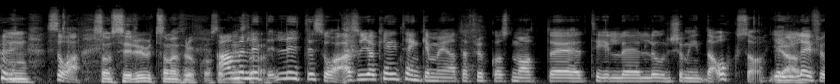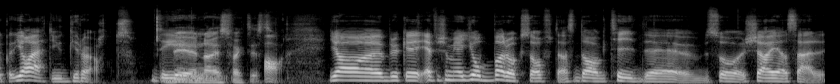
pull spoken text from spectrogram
så. Som ser ut som en frukost Ja, men åtminstone. lite, lite så. Alltså, jag kan ju tänka mig att äta frukostmat eh, till eh, lunch och middag också. Jag Ja. gillar ju frukost. Jag äter ju gröt. Det är nice faktiskt. Ja. Jag brukar, eftersom jag jobbar också oftast dagtid eh, så kör jag så här,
